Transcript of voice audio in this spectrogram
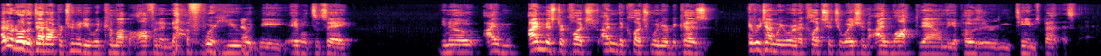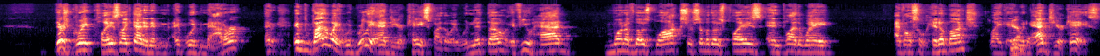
I don't know that that opportunity would come up often enough where you yeah. would be able to say, you know, I'm I'm Mr. Clutch. I'm the clutch winner because every time we were in a clutch situation, I locked down the opposing team's best. There's great plays like that, and it, it would matter. It, by the way, it would really add to your case, by the way, wouldn't it, though? If you had one of those blocks or some of those plays, and by the way, I've also hit a bunch, like it yeah. would add to your case.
